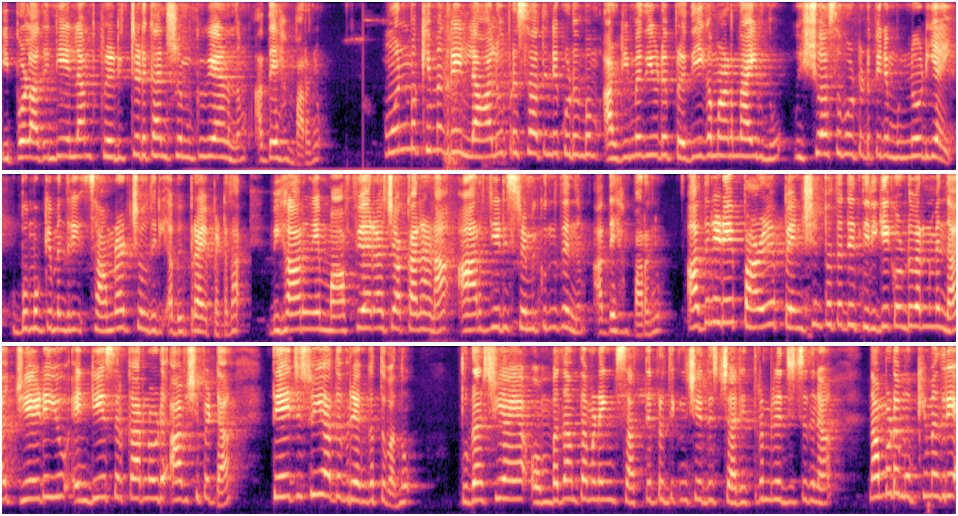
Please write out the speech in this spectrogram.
ഇപ്പോൾ അതിന്റെയെല്ലാം ക്രെഡിറ്റ് എടുക്കാൻ ശ്രമിക്കുകയാണെന്നും അദ്ദേഹം പറഞ്ഞു. മുൻ മുഖ്യമന്ത്രി ലാലു പ്രസാദിന്റെ കുടുംബം അഴിമതിയുടെ പ്രതീകമാണെന്നായിരുന്നു വിശ്വാസ വോട്ടെടുപ്പിന് മുന്നോടിയായി ഉപമുഖ്യമന്ത്രി സാമ്രാട് ചൗധരി അഭിപ്രായപ്പെട്ടത്. ബീഹാറിനെ മാഫിയ രാജാക്കാനാണ് ആർ ജെ ഡി ശ്രമിക്കുന്നതെന്നും അദ്ദേഹം പറഞ്ഞു. അതിനിടെ പഴയ പെൻഷൻ പദ്ധതി തിരികെ കൊണ്ടുവരണമെന്ന് J D U N D A സർക്കാരിനോട് ആവശ്യപ്പെട്ട തേജസ്വി യാദവ് രംഗത്ത് വന്നു. തുടർച്ചയായ ഒമ്പതാം തവണയും സത്യപ്രതിജ്ഞ ചെയ്ത് ചരിത്രം രചിച്ചതിന് നമ്മുടെ മുഖ്യമന്ത്രിയെ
